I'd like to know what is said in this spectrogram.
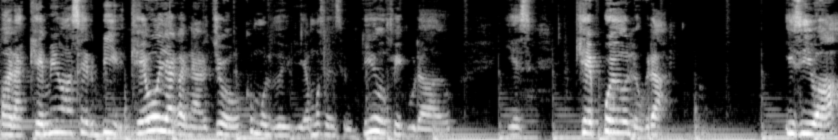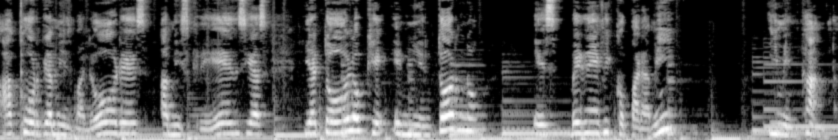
para qué me va a servir, qué voy a ganar yo, como lo diríamos en sentido figurado y es qué puedo lograr. Y si va acorde a mis valores, a mis creencias y a todo lo que en mi entorno es benéfico para mí y me encanta.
